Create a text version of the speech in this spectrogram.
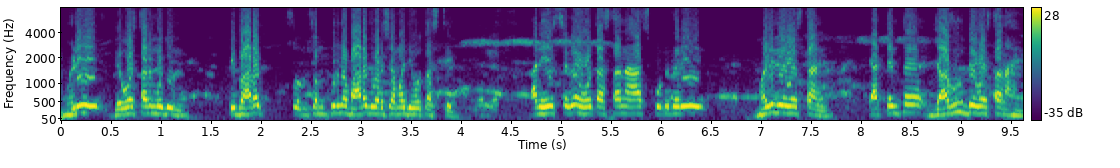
मढी देवस्थानमधून ही भारत संपूर्ण भारतवर्षामध्ये होत असते. आणि हे सगळं होत असताना आज कुठेतरी मढी देवस्थान हे अत्यंत जागृत देवस्थान आहे.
